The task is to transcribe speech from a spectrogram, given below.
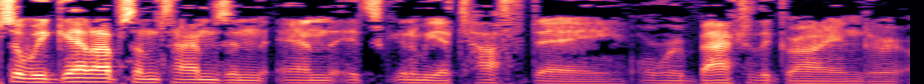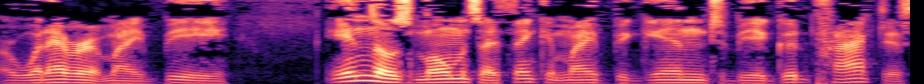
so we get up sometimes, and and it's going to be a tough day, or we're back to the grind, or or whatever it might be. In those moments, I think it might begin to be a good practice.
